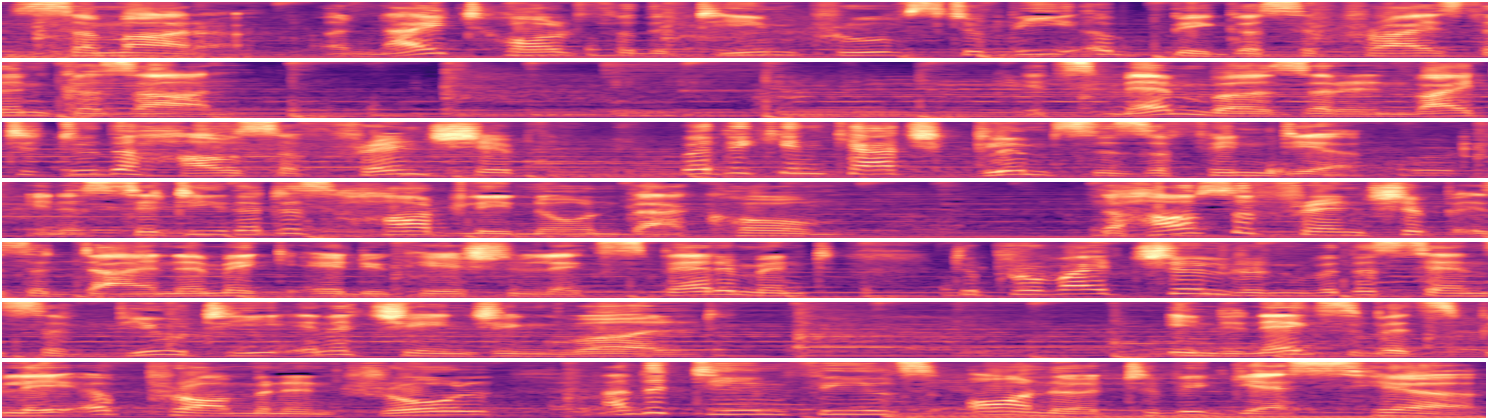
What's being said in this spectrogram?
Samara, a night halt for the team proves to be a bigger surprise than Kazan. Its members are invited to the House of Friendship where they can catch glimpses of India in a city that is hardly known back home. The House of Friendship is a dynamic educational experiment to provide children with a sense of beauty in a changing world. Indian exhibits play a prominent role and the team feels honored to be guests here.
